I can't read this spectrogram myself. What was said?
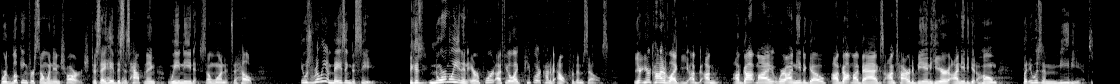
were looking for someone in charge to say, hey, this is happening. We need someone to help. It was really amazing to see because normally in an airport, I feel like people are kind of out for themselves. You're, you're kind of like, I've, I'm, I've got my where I need to go. I've got my bags. I'm tired of being here. I need to get home. But it was immediate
